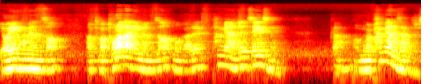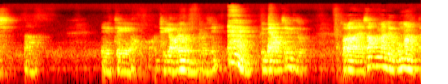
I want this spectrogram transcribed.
여행하면서 아무튼 막 돌아다니면서 뭔가를 판매하는 salesman 그러니까 뭔가 판매하는 사람들이지 어. 이게 되게 어, 되게 어려운 거지 근데 아무튼 계속 돌아다녀서 한마디로 못 만났다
